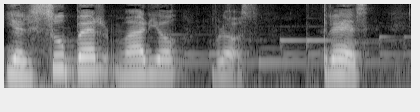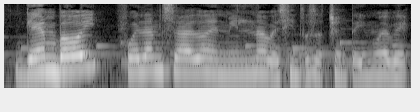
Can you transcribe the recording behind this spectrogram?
y el Super Mario Bros. 3. Game Boy fue lanzado en 1989.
